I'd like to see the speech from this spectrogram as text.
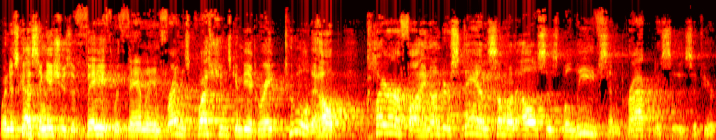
When discussing issues of faith with family and friends, questions can be a great tool to help clarify and understand someone else's beliefs and practices. If you're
